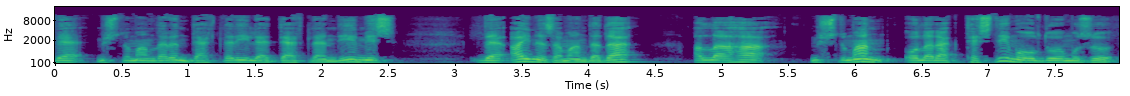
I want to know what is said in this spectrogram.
ve Müslümanların dertleriyle dertlendiğimiz ve aynı zamanda da Allah'a Müslüman olarak teslim olduğumuzu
